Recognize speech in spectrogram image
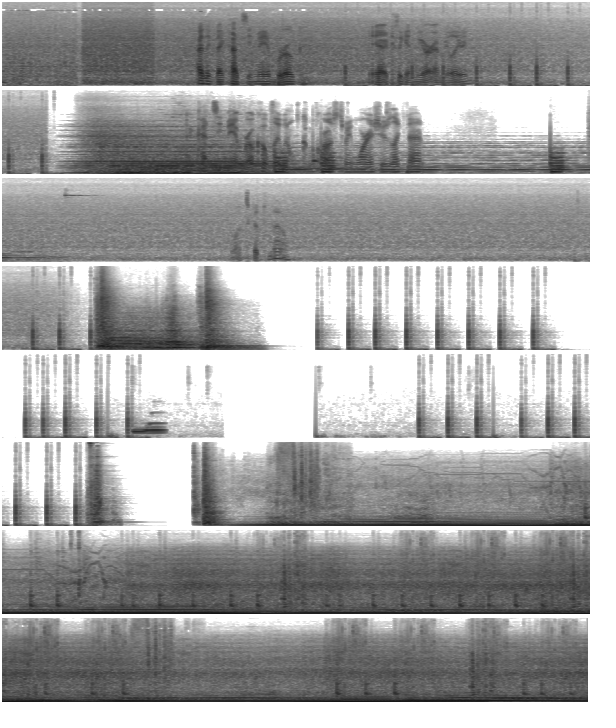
I think that cutscene may have broke. Yeah, because again, we are emulating. That cutscene may have broke. Hopefully we don't come across too many more issues like that. Well, that's good to know.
